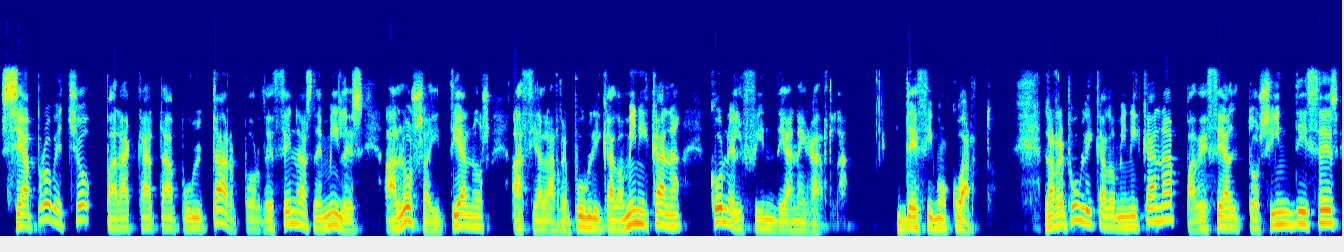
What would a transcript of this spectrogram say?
se aprovechó para catapultar por decenas de miles a los haitianos hacia la República Dominicana con el fin de anegarla. Décimo cuarto. La República Dominicana padece altos índices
